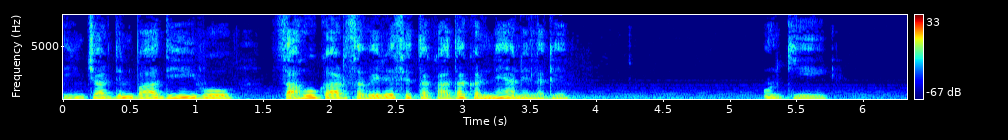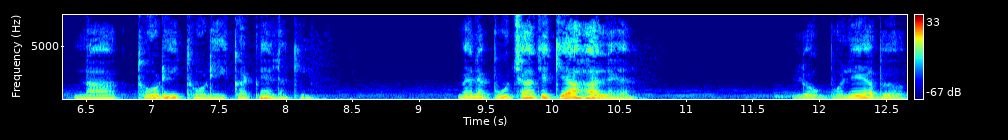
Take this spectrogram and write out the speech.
तीन चार दिन बाद ही वो साहूकार सवेरे से तकादा करने आने लगे। उनकी नाक थोड़ी थोड़ी कटने लगी। मैंने पूछा कि क्या हाल है? लोग बोले, अब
